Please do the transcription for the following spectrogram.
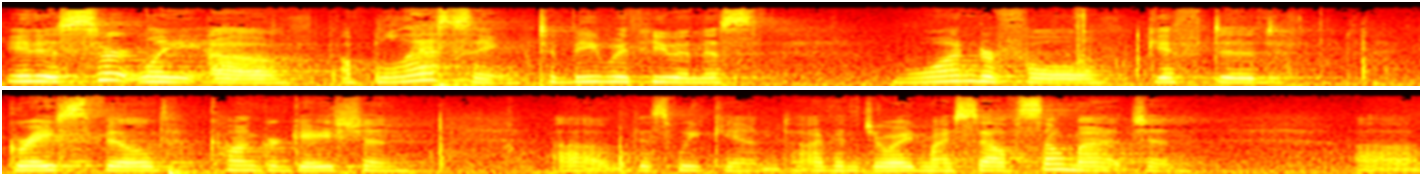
It is certainly a, a, blessing to be with you in this wonderful, gifted, grace filled congregation uh, this weekend. I've enjoyed myself so much, and uh,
